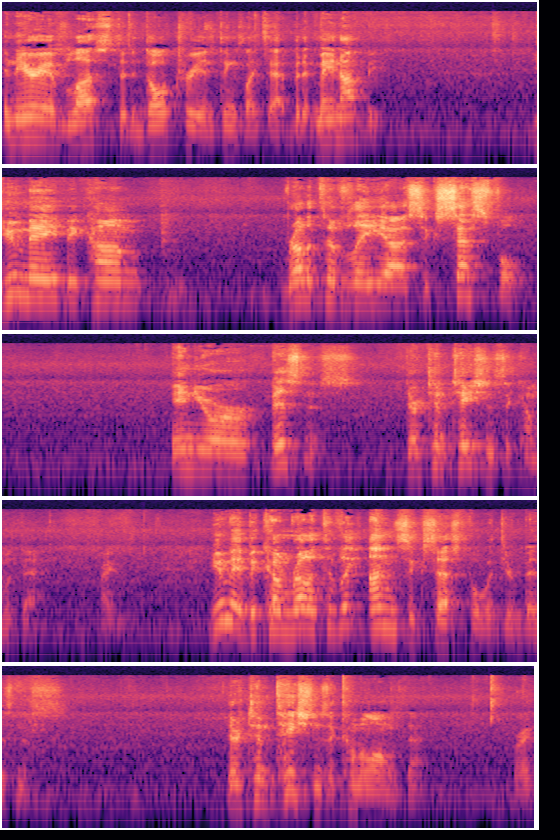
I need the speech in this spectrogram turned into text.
in the area of lust and adultery and things like that, but it may not be. You may become relatively uh, successful in your business, there are temptations that come with that? You may become relatively unsuccessful with your business. There are temptations that come along with that, right?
